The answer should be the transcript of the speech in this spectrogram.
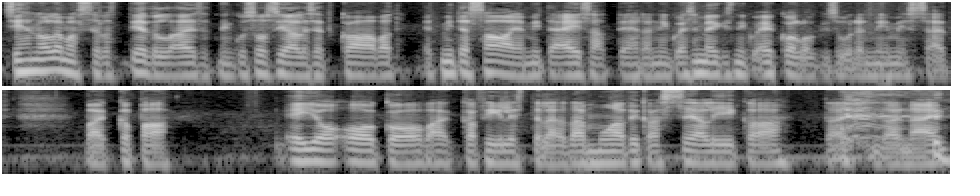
siihen on olemassa sellaiset tietynlaiset niin kuin sosiaaliset kaavat, että mitä saa ja mitä ei saa tehdä, niin kuin esimerkiksi niin kuin ekologisuuden nimissä, että vaikkapa ei ole ok vaikka fiilistellä jotain muovikasseja liikaa tai, tai näin,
